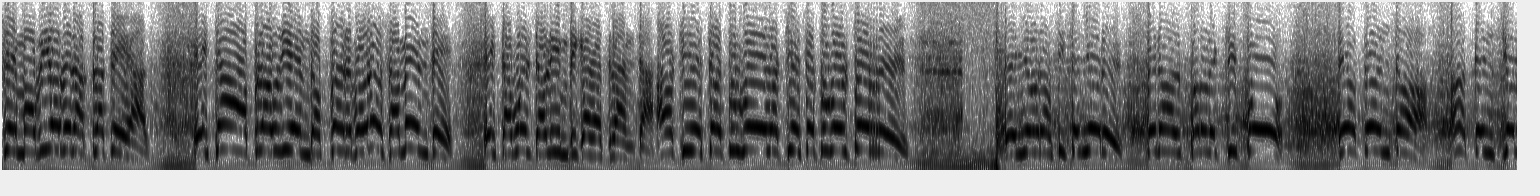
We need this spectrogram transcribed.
se movió de las plateas. Está aplaudiendo fervorosamente esta vuelta olímpica de Atlanta. Aquí está tu gol, aquí está tu gol Torres. Señoras y señores, penal para el equipo de Atlanta. Atención,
